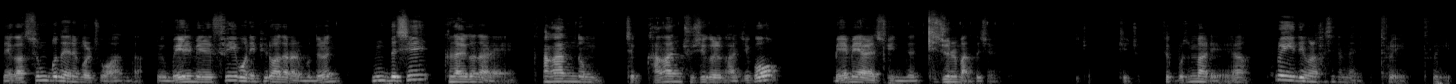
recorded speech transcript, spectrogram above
내가 승부내는 걸 좋아한다. 그리고 매일매일 수입원이 필요하다는 분들은 반드시 그날그날에 강한 놈, 즉 강한 주식을 가지고 매매할 수 있는 기준을 만드셔야 돼요. 기준, 기준. 즉 무슨 말이에요? 트레이딩을 하시는 얘기. 트레이딩, 트레이딩.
